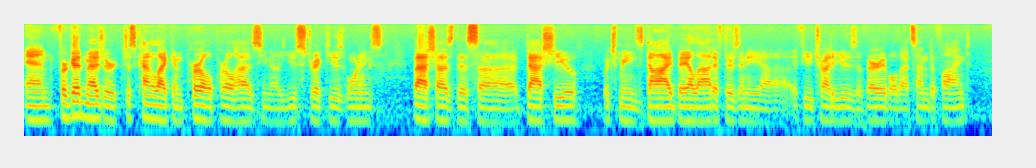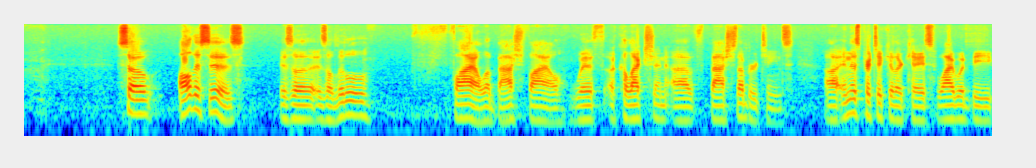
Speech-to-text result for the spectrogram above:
And for good measure, just kind of like in Perl, Perl has, you know, use strict, use warnings. Bash has this uh, dash u, which means die, bail out if there's any, uh, if you try to use a variable that's undefined. So all this is, is a, is a little file, a bash file, with a collection of bash subroutines. Uh, in this particular case, why would we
